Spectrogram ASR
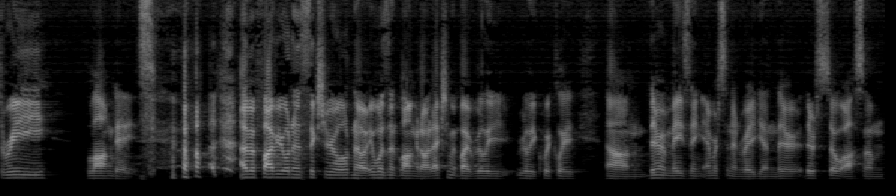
three long days. I have a five year old and a six year old. No, it wasn't long at all. It actually went by really, really quickly. Um, they're amazing. Emerson and Reagan, they're, they're so awesome.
